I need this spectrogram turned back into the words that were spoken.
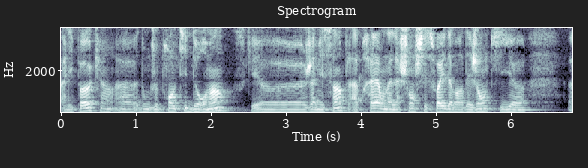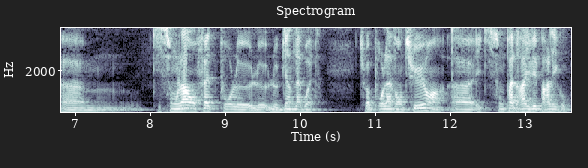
à l'époque. Hein. donc, je prends le titre de Romain, ce qui est jamais simple. Après, on a la chance chez Swile d'avoir des gens qui qui sont là en fait pour le, le, bien de la boîte, tu pour l'aventure euh, et qui sont pas drivés par l'ego.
